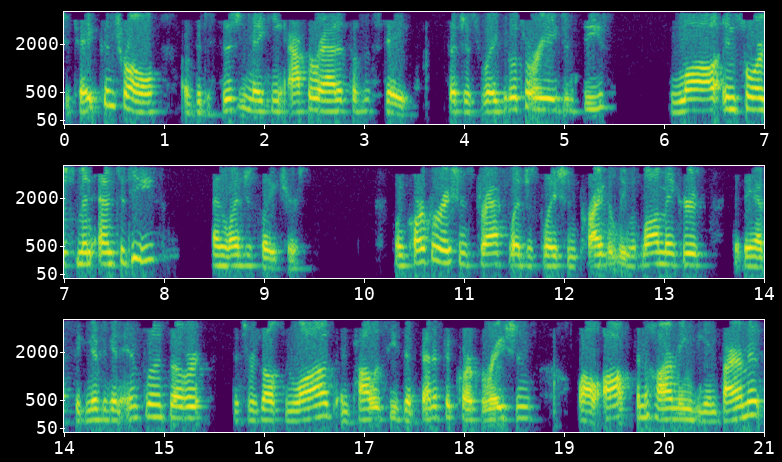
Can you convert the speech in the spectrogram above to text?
to take control of the decision-making apparatus of the state, such as regulatory agencies, law enforcement entities, and legislatures. When corporations draft legislation privately with lawmakers that they have significant influence over, this results in laws and policies that benefit corporations while often harming the environment,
